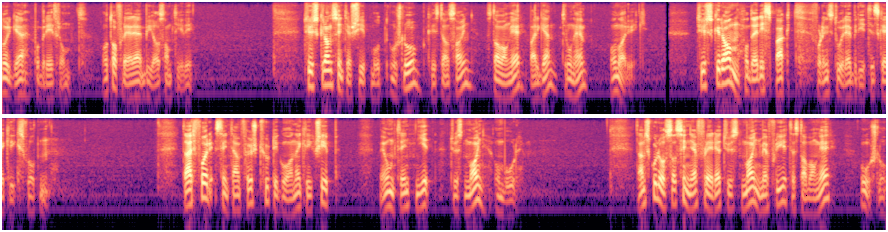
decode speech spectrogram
Norge på bred front og ta flere byer samtidig. Tyskerne sendte skip mot Oslo, Kristiansand, Stavanger, Bergen, Trondheim og Narvik. Tyskerne hadde respekt for den store britiske krigsflåten. Derfor sendte de først hurtiggående krigsskip med omtrent 9000 mann om bord. De skulle også sende flere tusen mann med fly til Stavanger og Oslo.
